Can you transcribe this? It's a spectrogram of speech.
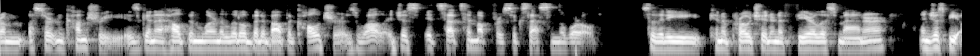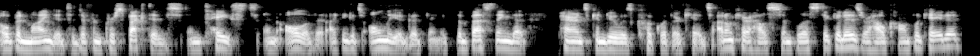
from a certain country is going to help him learn a little bit about the culture as well. It just it sets him up for success in the world so that he can approach it in a fearless manner and just be open minded to different perspectives and tastes and all of it. I think it's only a good thing. The best thing that parents can do is cook with their kids. I don't care how simplistic it is or how complicated,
